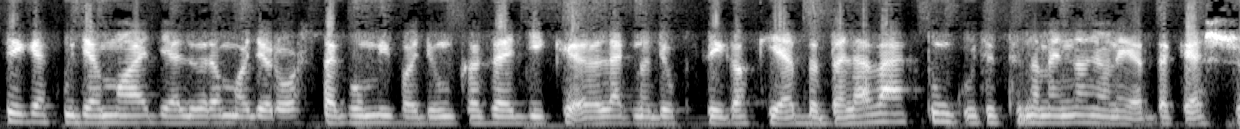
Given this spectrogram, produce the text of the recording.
cégek, ugye ma egyelőre Magyarországon mi vagyunk az egyik legnagyobb cég, aki ebbe belevágtunk, úgyhogy szerintem egy nagyon érdekes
